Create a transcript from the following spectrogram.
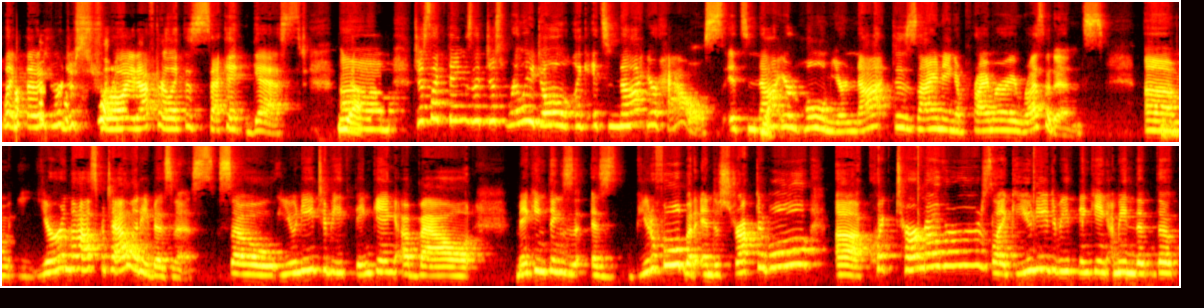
Like those were destroyed after like the second guest. Yeah. um just like things that just really don't like it's not your house. It's not yeah. your home. You're not designing a primary residence. Um you're in the hospitality business. So you need to be thinking about making things as beautiful but indestructible, uh, quick turnovers. Like you need to be thinking. I mean, the the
